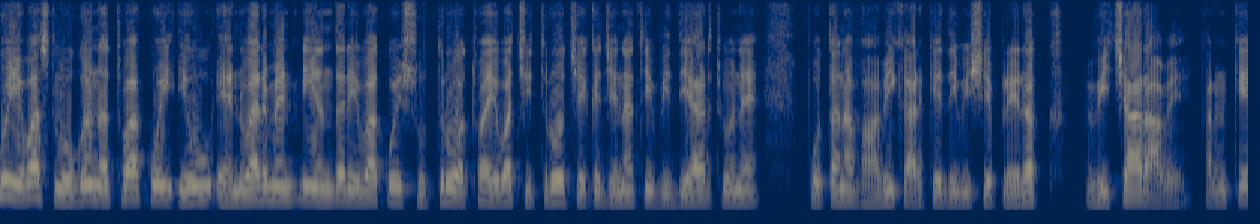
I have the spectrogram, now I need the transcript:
કોઈ એવા સ્લોગન અથવા કોઈ એવું એન્વાયરમેન્ટની અંદર એવા કોઈ સૂત્રો અથવા એવા ચિત્રો છે કે જેનાથી વિદ્યાર્થીઓને પોતાના ભાવિ કારકિર્દી વિશે પ્રેરક વિચાર આવે? કારણ કે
